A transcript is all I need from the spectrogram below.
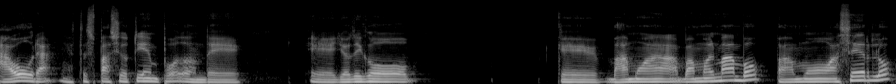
ahora, en este espacio-tiempo, donde eh, yo digo que vamos, a, vamos al mambo, vamos a hacerlo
